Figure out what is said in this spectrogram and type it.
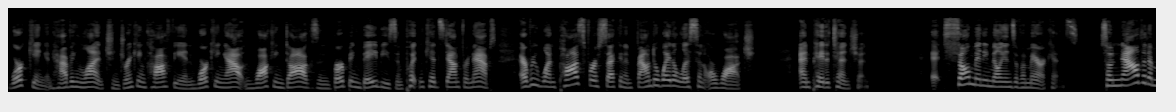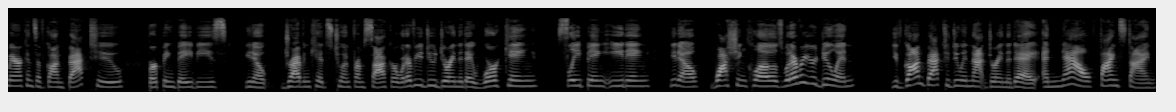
working and having lunch and drinking coffee and working out and walking dogs and burping babies and putting kids down for naps. Everyone paused for a second and found a way to listen or watch and paid attention. Eh, so many millions of Americans. So now that Americans have gone back to burping babies, you know, driving kids to and from soccer, whatever you do during the day, working, sleeping, eating, you know, washing clothes, whatever you're doing, you've gone back to doing that during the day. And now Feinstein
